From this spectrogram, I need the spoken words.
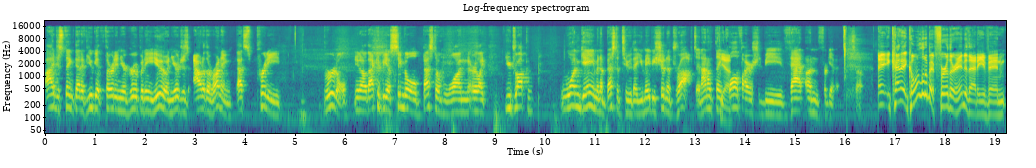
I just think that if you get third in your group in EU and you're just out of the running, that's pretty brutal. You know, that could be a single best of one or like you dropped one game in a best of two that you maybe shouldn't have dropped. And I don't think yeah. qualifiers should be that unforgiving. So, kind of going a little bit further into that, even.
